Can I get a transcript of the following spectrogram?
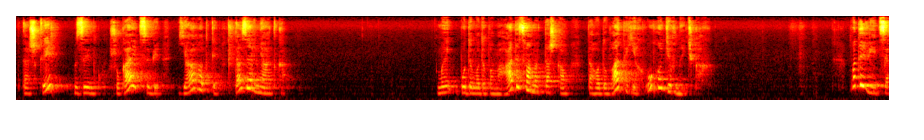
Пташки взимку шукають собі ягодки та зернятка. Ми будемо допомагати з вами пташкам та годувати їх у годівничках. Подивіться,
